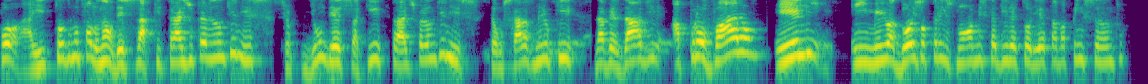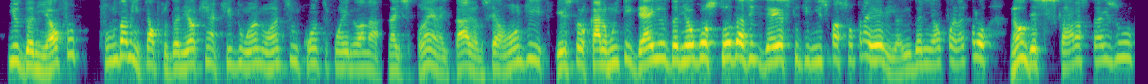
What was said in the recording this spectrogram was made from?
Pô, aí todo mundo falou, não, desses aqui traz o Fernando Diniz. De um desses aqui traz o Fernando Diniz. Então os caras meio que, na verdade, aprovaram ele em meio a dois ou três nomes que a diretoria estava pensando. E o Daniel foi fundamental, porque o Daniel tinha tido um ano antes um encontro com ele lá na, na Espanha, na Itália, não sei aonde. Eles trocaram muita ideia e o Daniel gostou das ideias que o Diniz passou para ele. Aí o Daniel foi lá e falou: não, desses caras traz o,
